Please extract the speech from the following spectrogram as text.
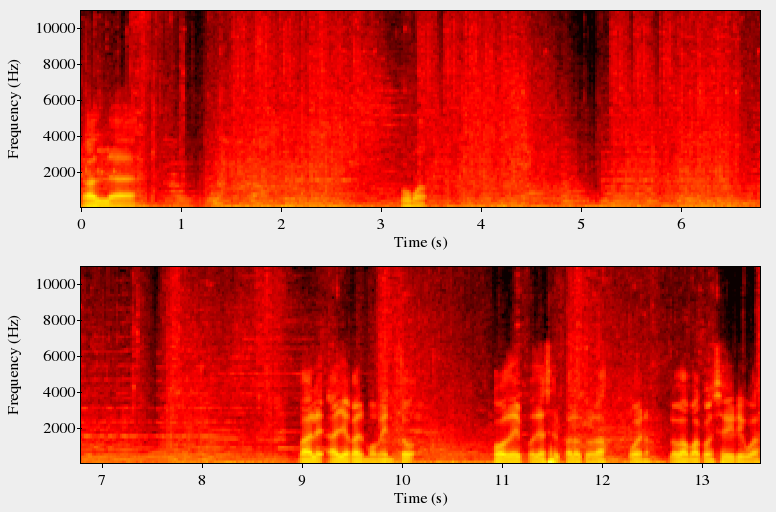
¡Hala! Toma. Vale, ha llegado el momento. Joder, podría ser para el otro lado. Bueno, lo vamos a conseguir igual.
